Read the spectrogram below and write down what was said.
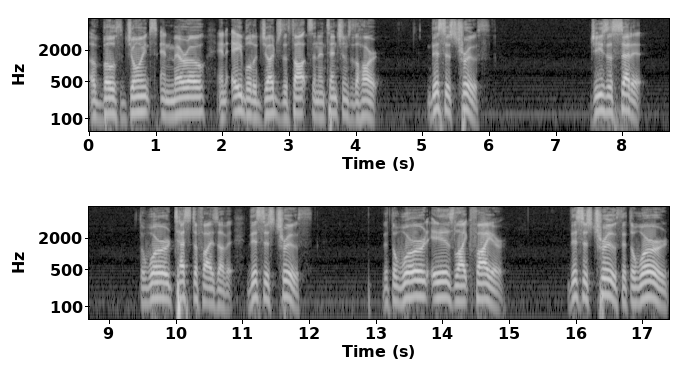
of both joints and marrow, and able to judge the thoughts and intentions of the heart. This is truth. Jesus said it. The word testifies of it. This is truth that the word is like fire. This is truth, that the word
